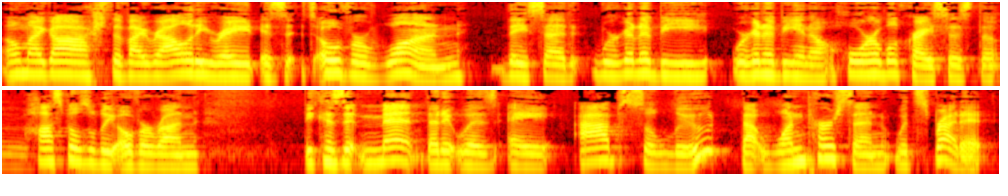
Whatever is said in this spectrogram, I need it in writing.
oh my gosh, the virality rate is, it's over one. They said, we're going to be, we're going to be in a horrible crisis. The mm. hospitals will be overrun because it meant that it was a absolute that one person would spread it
